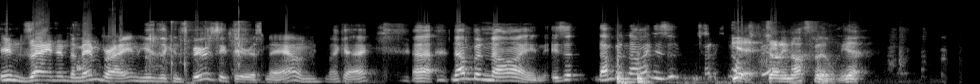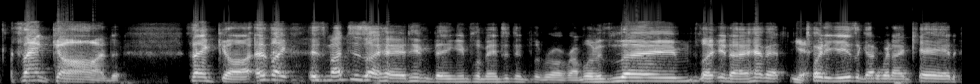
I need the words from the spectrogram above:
In Zayn in the membrane, he's a conspiracy theorist now. And, okay, uh, number nine. Is it number nine? Is it? yeah, Johnny Knoxville. Yeah. Thank God. Thank God. And like, as much as I heard him being implemented into the Royal Rumble, it was lame. Like, you know, how about Yeah. 20 years ago when I cared?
